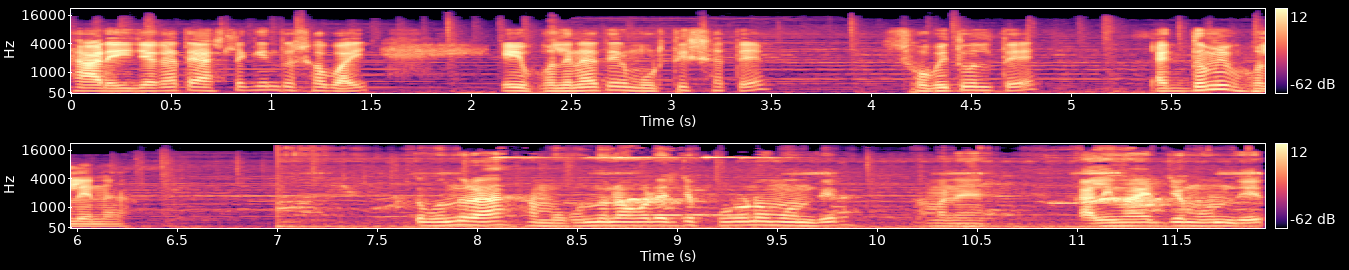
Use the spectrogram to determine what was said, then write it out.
হ্যাঁ আর এই জায়গাতে আসলে কিন্তু সবাই এই ভোলেনাথের মূর্তির সাথে ছবি তুলতে একদমই ভোলে না। তো বন্ধুরা, মুকুন্দনগরের যে পুরনো মন্দির মানে কালী মায়ের যে মন্দির,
